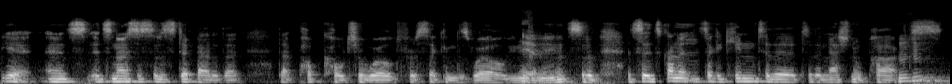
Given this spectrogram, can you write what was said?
Yeah, and it's it's nice to sort of step out of that that pop culture world for a second as well. You know yeah. what I mean? It's sort of it's it's kind of it's like akin to the to the national parks mm-hmm.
